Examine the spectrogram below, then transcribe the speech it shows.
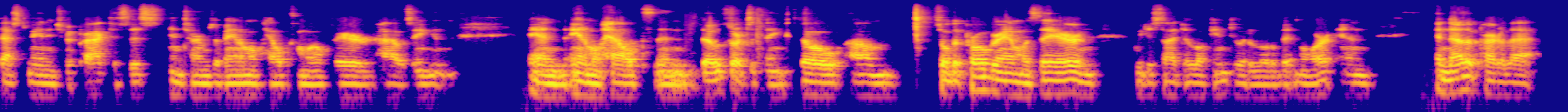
best management practices in terms of animal health and welfare, housing, and and animal health and those sorts of things. So, um, so the program was there, and we decided to look into it a little bit more. And another part of that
